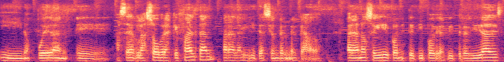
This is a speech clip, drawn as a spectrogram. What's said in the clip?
y nos puedan eh, hacer las obras que faltan para la habilitación del mercado, para no seguir con este tipo de arbitrariedades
